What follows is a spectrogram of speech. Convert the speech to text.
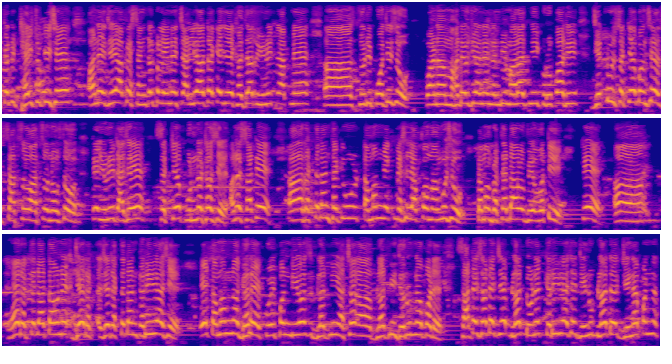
એકત્રિત થઈ ચૂકી છે અને જે આપણે સંકલ્પ લઈને ચાલ્યા હતા કે જે એક હજાર યુનિટ આપણે સુધી પહોંચીશું પણ મહાદેવજી અને નંદી મહારાજની કૃપાથી જેટલું શક્ય બનશે સાતસો, આઠસો, નવસો, તે યુનિટ આજે શક્ય પૂર્ણ થશે. અને સાથે આ રક્તદાન થકી હું તમામને એક મેસેજ આપવા માંગુ છું. તમામ રક્તદારો વતી કે એ રક્તદાતાઓને જે જે રક્તદાન કરી રહ્યા છે, એ તમામના ઘરે કોઈ પણ દિવસ બ્લડની અછત બ્લડની જરૂર ન પડે. સાથે સાથે જે બ્લડ ડોનેટ કરી રહ્યા છે, જેનું બ્લડ, જેના પણ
